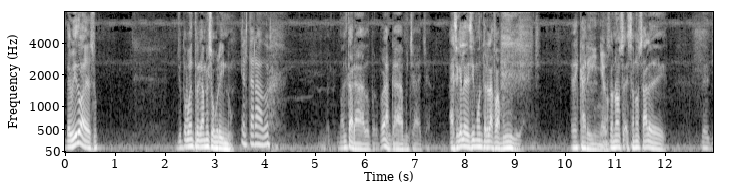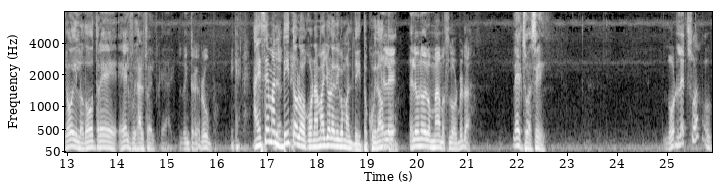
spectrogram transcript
debido a eso, yo te voy a entregar a mi sobrino. El tarado. No el tarado, pero pues acá, muchacha. Así que le decimos entre la familia. Es de cariño. Eso no, eso no sale de, de yo y los dos, tres elfos y half elf que hay. Lo interrumpo. ¿Y qué? A ese maldito loco, nada más yo le digo maldito. Cuidado Él tú. Él es uno de los Mammoth Lord, ¿verdad? Lechua, sí. ¿Lord Letzua? O-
